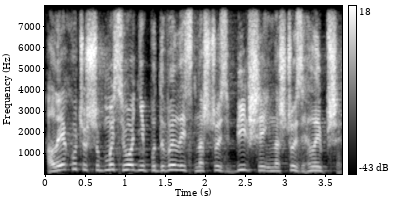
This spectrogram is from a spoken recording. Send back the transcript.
Але я хочу, щоб ми сьогодні подивились на щось більше і на щось глибше.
